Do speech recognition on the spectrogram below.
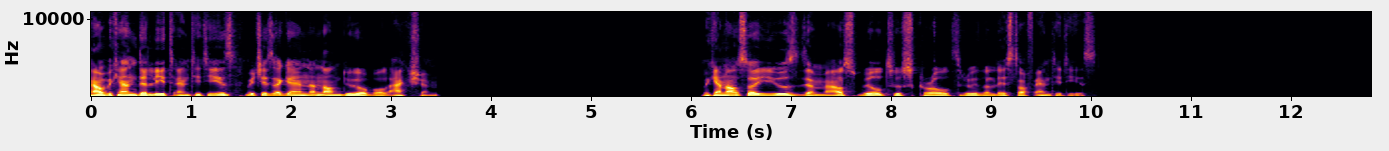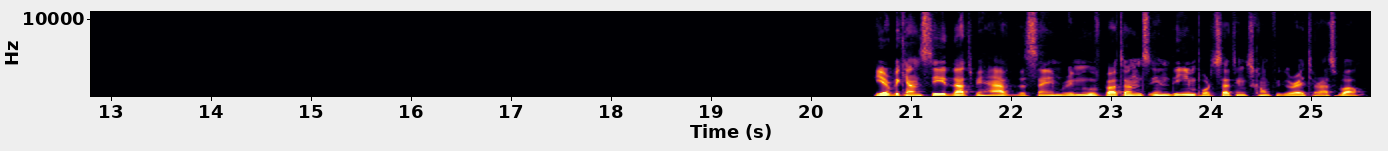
Now we can delete entities, which is again an undoable action. We can also use the mouse wheel to scroll through the list of entities. Here we can see that we have the same remove buttons in the import settings configurator as well.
